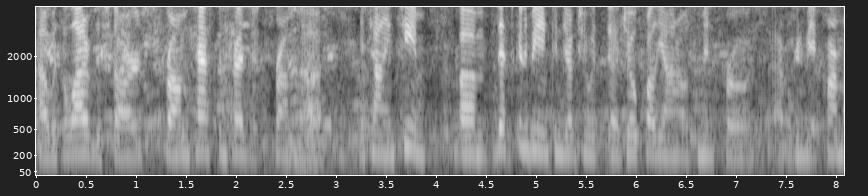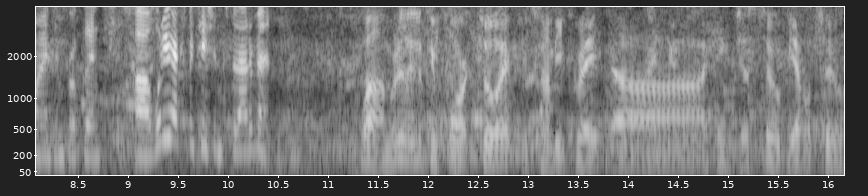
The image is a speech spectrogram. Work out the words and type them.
uh, with a lot of the stars from past and present from the Italian team. Um, that's going to be in conjunction with uh, Joe Quagliano's Mint Pros. Uh, we're going to be at Carmine's in Brooklyn. Uh, what are your expectations for that event? Well, I'm really looking forward to it. It's going to be great. Uh, I think just to be able to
